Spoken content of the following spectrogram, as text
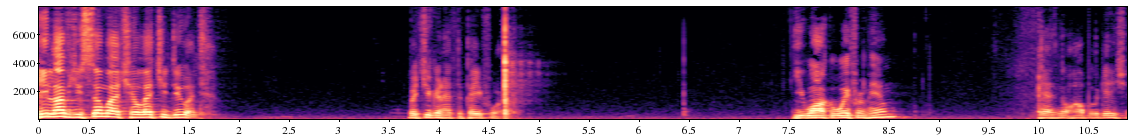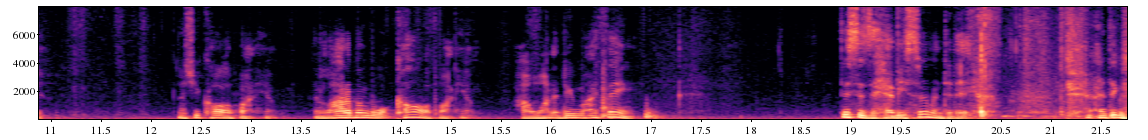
He loves you so much, He'll let you do it. But you're going to have to pay for it. You walk away from Him, He has no obligation unless you call upon Him. And a lot of them won't call upon Him. I want to do my thing. This is a heavy sermon today. I think.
